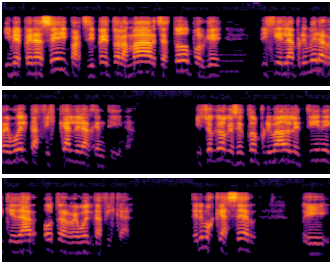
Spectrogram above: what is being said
Y me esperancé y participé en todas las marchas, todo porque dije la primera revuelta fiscal de la Argentina. Y yo creo que el sector privado le tiene que dar otra revuelta fiscal. Tenemos que hacer eh,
